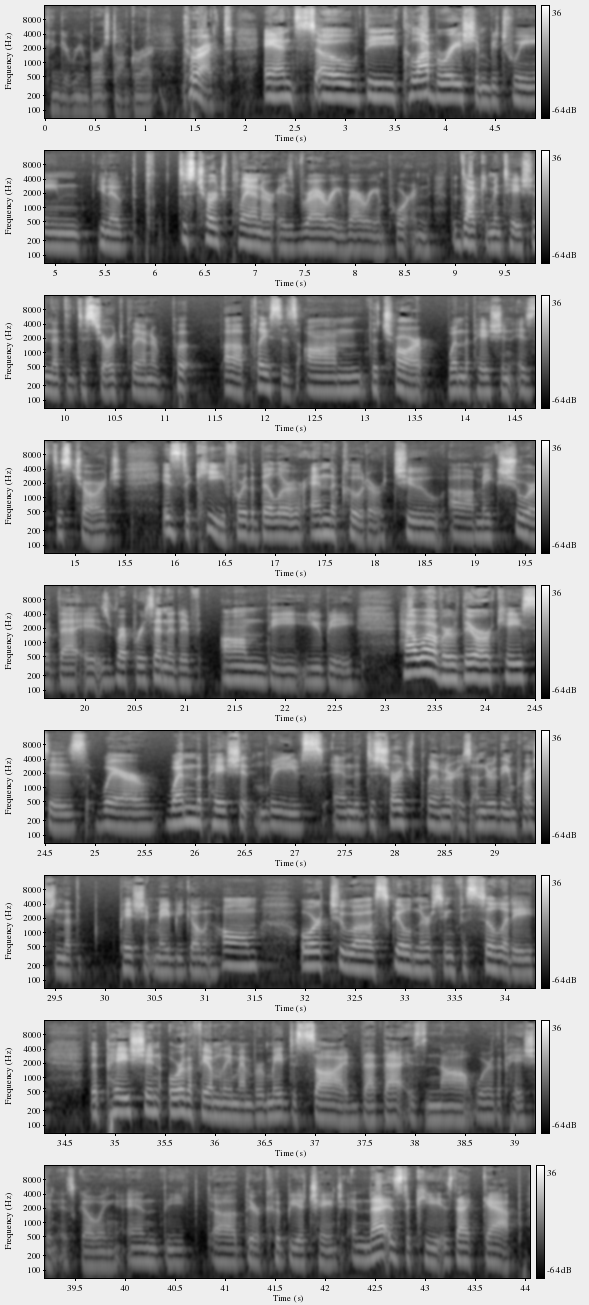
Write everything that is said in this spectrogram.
can get reimbursed on. Correct. Correct. And so the collaboration between you know the discharge planner is very very important. The documentation that the discharge planner put uh, places on the chart when the patient is discharged is the key for the biller and the coder to uh, make sure that it is representative on the UB. However, there are cases where when the patient leaves and the discharge planner is under the impression that the patient may be going home or to a skilled nursing facility, the patient or the family member may decide that that is not where the patient is going, and the uh, there could be a change. And that is the key: is that gap.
